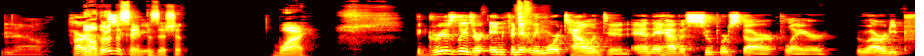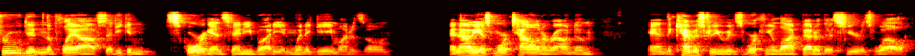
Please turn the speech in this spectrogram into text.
no, Hard no, they're in the same position. Why? the Grizzlies are infinitely more talented, and they have a superstar player who already proved it in the playoffs that he can score against anybody and win a game on his own. And now he has more talent around him, and the chemistry is working a lot better this year as well.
